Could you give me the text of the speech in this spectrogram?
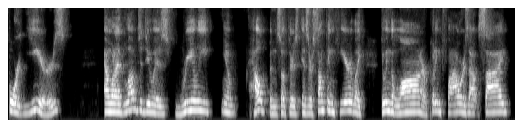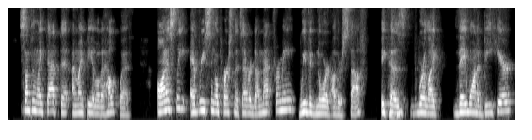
for years. And what I'd love to do is really, you know, help. And so if there's, is there something here like doing the lawn or putting flowers outside, something like that, that I might be able to help with? Honestly, every single person that's ever done that for me, we've ignored other stuff because mm-hmm. we're like, they want to be here.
